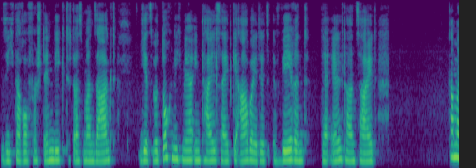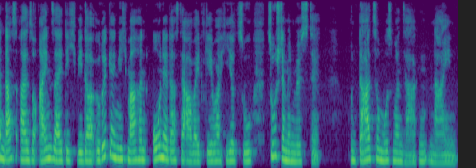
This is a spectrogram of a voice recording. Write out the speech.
sich darauf verständigt, dass man sagt, jetzt wird doch nicht mehr in Teilzeit gearbeitet während der Elternzeit, kann man das also einseitig wieder rückgängig machen, ohne dass der Arbeitgeber hierzu zustimmen müsste. Und dazu muss man sagen, nein.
